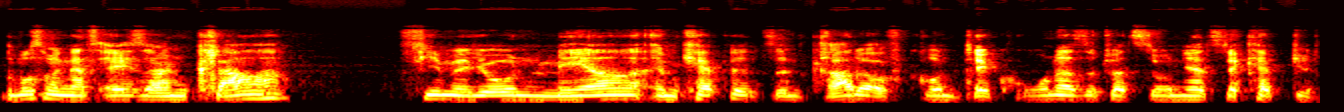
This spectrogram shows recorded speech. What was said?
Da muss man ganz ehrlich sagen, klar, vier Millionen mehr im Capit sind gerade aufgrund der Corona-Situation jetzt, der Cap geht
